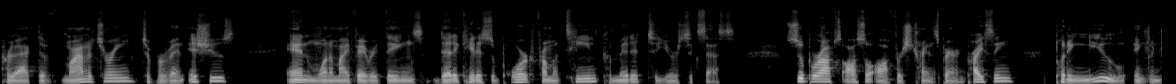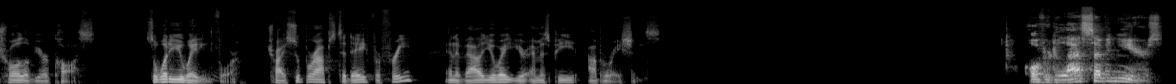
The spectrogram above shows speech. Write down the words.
proactive monitoring to prevent issues. And one of my favorite things, dedicated support from a team committed to your success. SuperOps also offers transparent pricing, putting you in control of your cost. So, what are you waiting for? Try SuperOps today for free and evaluate your MSP operations. Over the last seven years,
